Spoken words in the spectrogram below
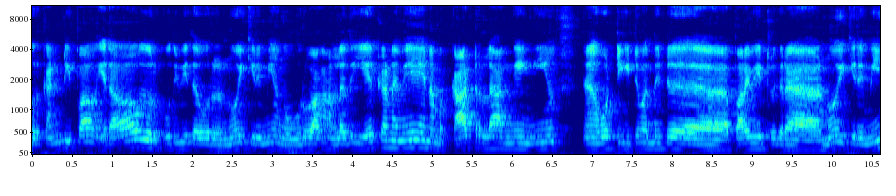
ஒரு கண்டிப்பாக ஏதாவது ஒரு புதுவித ஒரு நோய் கிருமி அங்கே உருவாகும். அல்லது ஏற்கனவே நம்ம காற்றுல அங்கே இங்கேயும் ஒட்டிக்கிட்டு வந்துட்டு பரவிட்டு இருக்கிற நோய் கிருமி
